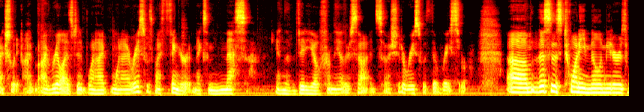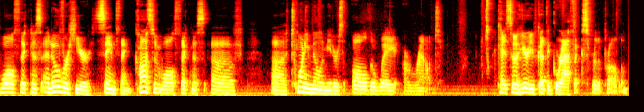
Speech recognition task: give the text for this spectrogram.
Actually, I, I realized it when I when I erase with my finger, it makes a mess in the video from the other side. So I should erase with the eraser. Um, this is 20 millimeters wall thickness. And over here, same thing, constant wall thickness of uh, 20 millimeters all the way around. Okay, so here you've got the graphics for the problem.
